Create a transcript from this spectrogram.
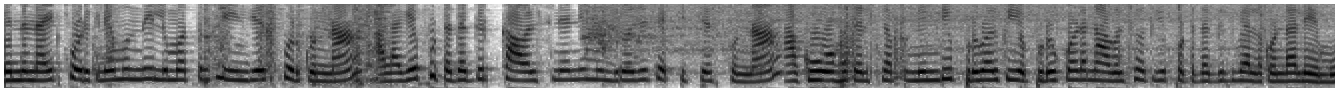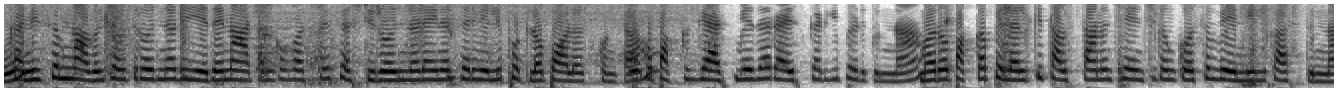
నిన్న నైట్ పొడికినే ముందు ఇల్లు మొత్తం క్లీన్ చేసి పడుకున్నా. అలాగే పుట్ట దగ్గరికి కావాల్సినవన్నీ ముందు రోజే తెప్పించేసుకున్నా. నాకు ఊహ తెలిసినప్పటి నుండి ఇప్పుడు వరకు ఎప్పుడు కూడా నాగుల చవితికి పుట్ట దగ్గరికి వెళ్ళకుండా లేము. కనీసం నాగుల చవితి రోజు నాడు ఏదైనా ఆటంకం వస్తే షష్ఠి రోజు నాడు అయినా సరే వెళ్ళి పుట్టలో పాలేసుకుంటా ఒక పక్క గ్యాస్ మీద రైస్ కడిగి పెడుతున్నా. మరో పక్క పిల్లలకి తలస్నానం చేయించడం కోసం వేడి నీళ్ళు కాస్తున్నా.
